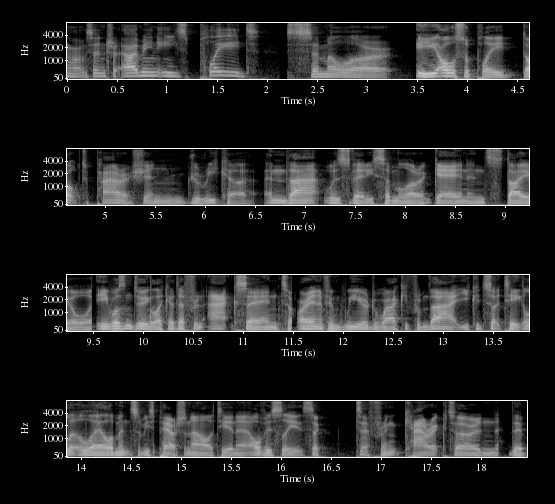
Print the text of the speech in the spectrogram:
Oh, it's interesting. I mean, he's played similar. He also played Dr. Parrish in Eureka, and that was very similar again in style. He wasn't doing like a different accent or anything weird wacky from that. You could sort of take little elements of his personality in it. Obviously, it's a different character, and the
